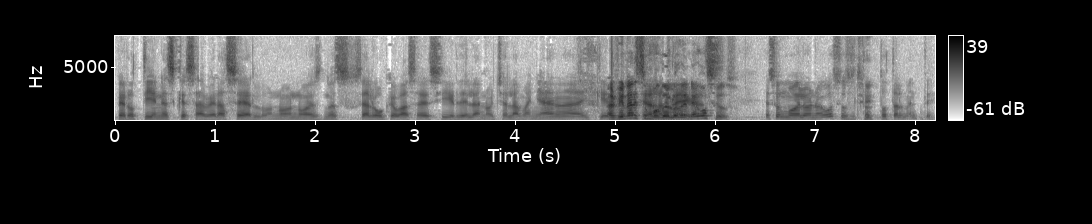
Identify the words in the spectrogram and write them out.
pero tienes que saber hacerlo, ¿no? No, es, no es algo que vas a decidir de la noche a la mañana. Y que Al final es un modelo de Vegas. negocios. Es un modelo de negocios, to- totalmente.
